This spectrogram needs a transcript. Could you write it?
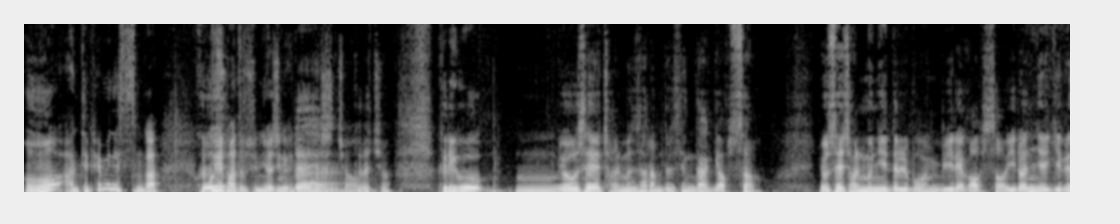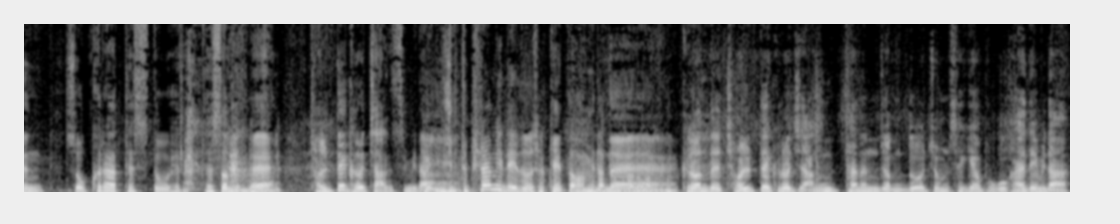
어 안티 페미니스트인가 그렇죠. 오해받을 수 있는 여지가 있는 네, 것이죠. 그렇죠. 그리고 음, 요새 젊은 사람들 생각이 없어. 요새 젊은이들 보면 미래가 없어 이런 얘기는 소크라테스도 했, 었는데 절대 그렇지 않습니다. 그 이집트 피라미드에도 적혀 있다고 합니다. 네. 그런데 절대 그러지 않다는 점도 좀 새겨보고 가야 됩니다.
